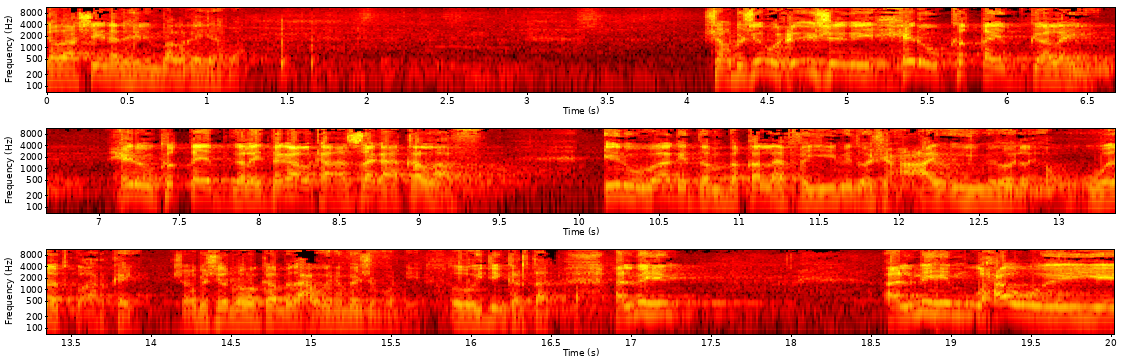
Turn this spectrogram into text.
gadaasho inaad helin baa laga yaabaa. Sheekh bashiir wuxuu ii sheegay xirow ka qaybgalay xirow ka qayb galay dagaalka asaga qalaaf inuu waagi dambe qalaafa yimid oo sheekhacaay u yimid oo wadaadku arkay. Sheekh bashiir nabanka madaxweyne meesha fadhiya oo weydiin kartaan. Almuhim almuhim waxaa weeye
